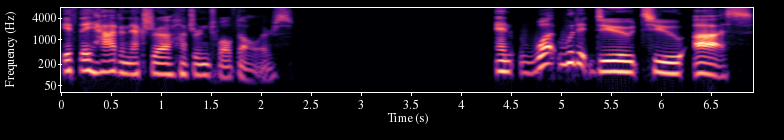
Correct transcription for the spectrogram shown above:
if they had an extra $112? And what would it do to us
